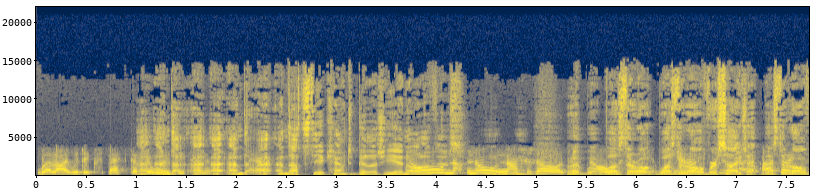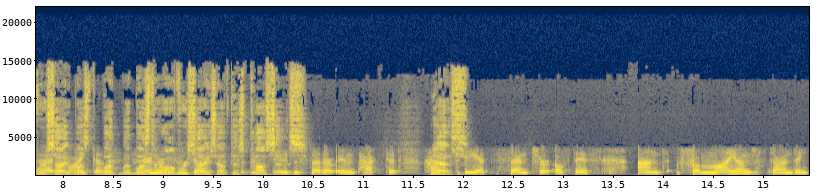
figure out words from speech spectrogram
Well, I would expect that there uh, will be uh, and, there. and that's the accountability in no, all of this. No, no, mm. not at all. no. Was there was there oversight? To, was there oversight? was, was, was there oversight of this process? Students that are impacted has yes. to be at the centre of this. And from my understanding,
